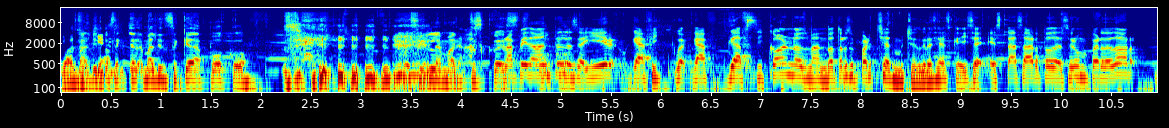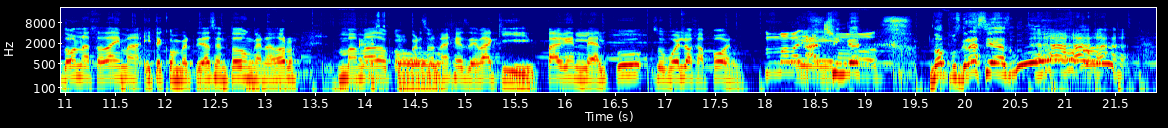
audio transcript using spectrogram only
maldito se, queda, maldito se queda poco. Decirle malditos cosas. Rápido, poco. antes de seguir, Gafi- Gaf- Gafsicón nos mandó otro super chat. Muchas gracias. Que dice: Estás harto de ser un perdedor, dona Tadaima y te convertirás en todo un ganador. Mamado con personajes de Baki. Páguenle al Q su vuelo a Japón. Ah, chinga. No, pues gracias. Uh,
